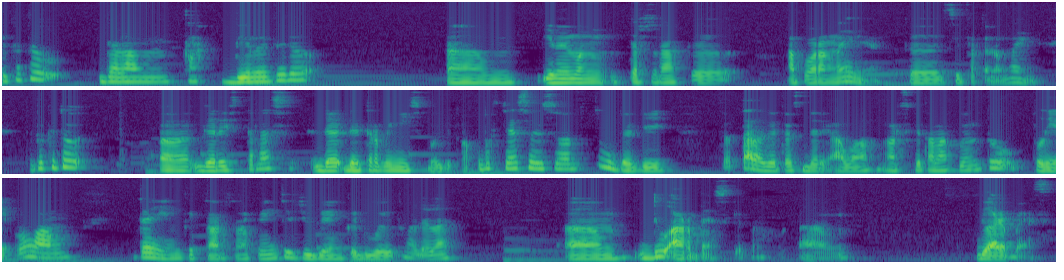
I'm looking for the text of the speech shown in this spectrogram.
kita tuh dalam takdir itu tuh um, ya memang terserah ke apa orang lain ya, ke sifat orang lain. Tapi kita uh, garis teras de determinisme gitu. Aku percaya sesuatu itu udah di total gitu dari awal harus kita lakuin tuh play along. Dan yang kita harus lakuin itu juga yang kedua itu adalah um, do our best gitu. Um, do our best.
